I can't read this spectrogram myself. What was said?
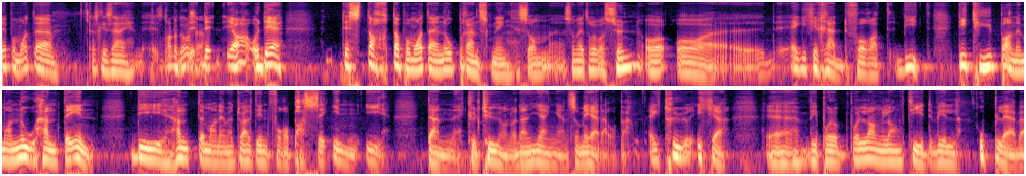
er på en måte Hva skal jeg si Snart et år siden. ja, og det det starta på en måte en opprenskning som, som jeg tror var sunn. Og, og, eh, jeg er ikke redd for at de, de, typene man nå henter inn, de henter man eventuelt inn for å passe inn i den kulturen og den gjengen som er der oppe. Jeg tror ikke eh, vi på, på, lang, lang tid vil oppleve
